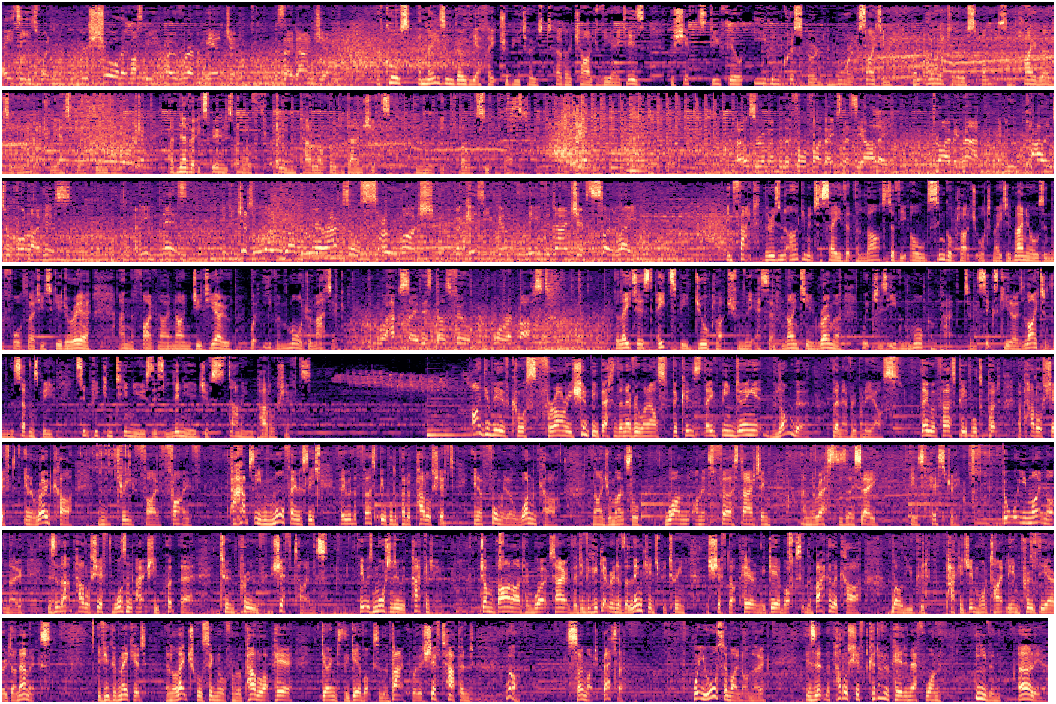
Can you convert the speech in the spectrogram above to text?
80s when you're sure they must be over revving the engine as they downshift. Of course, amazing though the F8 Tributo's turbocharged V8 is, the shifts do feel even crisper and more exciting when allied to the response and high revs of a naturally aspirated engine. I've never experienced more thrilling paddle operated downshifts than the 812 Superfast. I also remember the 458 Speciale, driving that, and you would plow into a corner like this. And even this, you can just load up the rear axle so much because you can leave the downshift so late. In fact, there is an argument to say that the last of the old single clutch automated manuals in the 430 Scuderia and the 599 GTO were even more dramatic. Well, I have to say, this does feel more robust. The latest 8 speed dual clutch from the SF90 in Roma, which is even more compact and 6 kilos lighter than the 7 speed, simply continues this lineage of stunning paddle shifts. Arguably, of course, Ferrari should be better than everyone else because they've been doing it longer than everybody else. They were first people to put a paddle shift in a road car in the 355. Perhaps even more famously, they were the first people to put a paddle shift in a Formula One car. Nigel Mansell won on its first outing, and the rest, as they say, is history. But what you might not know is that that paddle shift wasn't actually put there to improve shift times. It was more to do with packaging. John Barnard had worked out that if you could get rid of the linkage between the shift up here and the gearbox at the back of the car, well, you could package it more tightly, improve the aerodynamics. If you could make it an electrical signal from a paddle up here going to the gearbox at the back where the shift happened, well, so much better. What you also might not know is that the paddle shift could have appeared in F1 even earlier.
